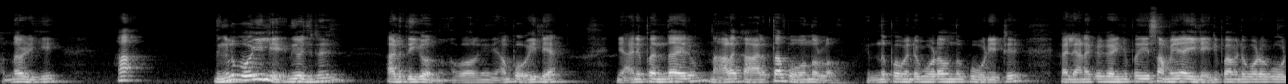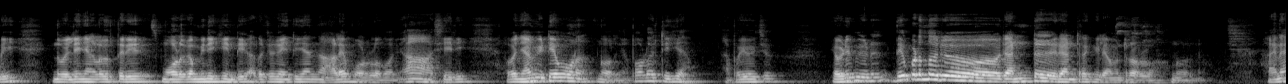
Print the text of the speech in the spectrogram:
വന്ന വഴിക്ക് ആ നിങ്ങൾ പോയില്ലേ? എന്ന് ചോദിച്ചിട്ട് അടുത്തേക്ക് വന്നു. അപ്പോൾ പറഞ്ഞു ഞാൻ പോയില്ല. ഞാനിപ്പോൾ എന്തായാലും നാളെ കാലത്താണ് പോകുന്നുള്ളൂ. ഇന്നിപ്പോൾ അവന്റെ കൂടെ ഒന്ന് കൂടിയിട്ട് കല്യാണമൊക്കെ കഴിഞ്ഞപ്പോൾ ഈ സമയമായില്ലേ ഇനിയിപ്പോൾ അവന്റെ കൂടെ കൂടി ഇന്ന് വലിയ ഞങ്ങൾ ഒത്തിരി സ്മോൾ കമ്പനിയൊക്കെ ഉണ്ട്. അതൊക്കെ കഴിഞ്ഞിട്ട് ഞാൻ നാളെ എന്ന് പറഞ്ഞു. ആ ശരി. അപ്പോൾ ഞാൻ വീട്ടിൽ പോകണം എന്ന് പറഞ്ഞു. അപ്പോൾ അവിടെ ഒറ്റയ്ക്കാണ് അപ്പോൾ ചോദിച്ചു എവിടെ വീട്? ഇത് ഇവിടെ നിന്ന് ഒരു രണ്ട് രണ്ടര കിലോമീറ്റർ ഉള്ളൂ എന്ന് പറഞ്ഞു. അങ്ങനെ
